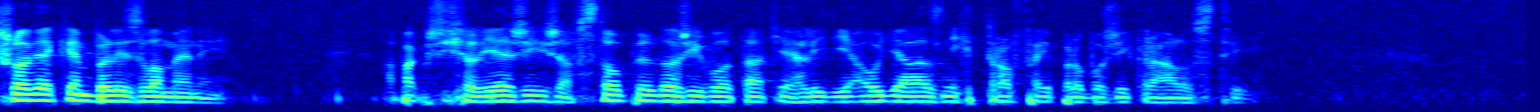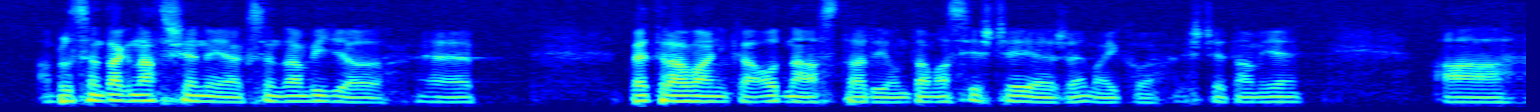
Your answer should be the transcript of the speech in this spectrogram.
člověkem, byly zlomeny. A pak přišel Ježíš a vstoupil do života těch lidí a udělal z nich trofej pro Boží království. A byl jsem tak nadšený, jak jsem tam viděl eh, Petra Vaňka od nás tady, on tam asi ještě je, že Majko? Ještě tam je. A,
